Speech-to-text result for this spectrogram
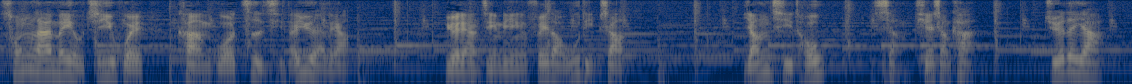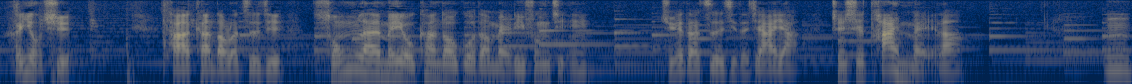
从来没有机会看过自己的月亮。月亮精灵飞到屋顶上，仰起头向天上看，觉得呀很有趣。他看到了自己从来没有看到过的美丽风景，觉得自己的家呀真是太美了。嗯，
